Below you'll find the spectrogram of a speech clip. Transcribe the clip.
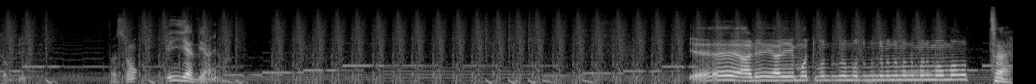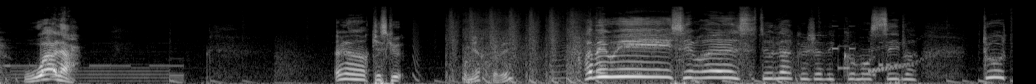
Tant pis. De toute façon, il y avait rien. Yeah, allez, allez, monte, monte, monte, monte, monte, monte, monte, monte, monte. Voilà. Alors, qu'est-ce que... Première qu'il y avait Ah mais oui, c'est vrai, c'est de là que j'avais commencé ma toute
